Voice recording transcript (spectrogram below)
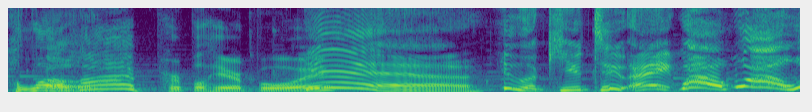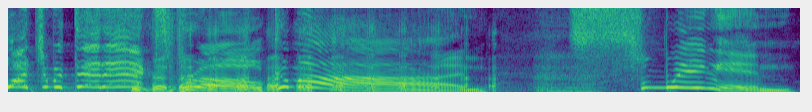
Hello. Oh, hi, purple hair boy. Yeah, you look cute too. Hey, whoa, whoa, watch it with that X Pro. Come on. Swinging.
